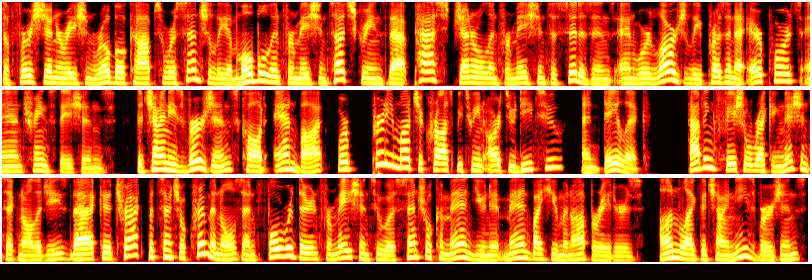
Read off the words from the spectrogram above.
The first generation Robocops were essentially a mobile information touchscreens that passed general information to citizens and were largely present at airports and train stations. The Chinese versions, called AnBot, were pretty much a cross between R2D2 and Dalek, having facial recognition technologies that could track potential criminals and forward their information to a central command unit manned by human operators. Unlike the Chinese versions,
